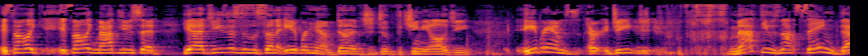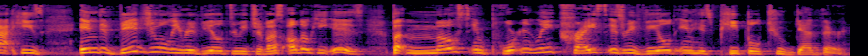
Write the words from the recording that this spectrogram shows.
It's not like it's not like Matthew said, "Yeah, Jesus is the son of Abraham." Done it to the genealogy. Abraham's or G, Matthew's not saying that he's individually revealed through each of us, although he is. But most importantly, Christ is revealed in his people together.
